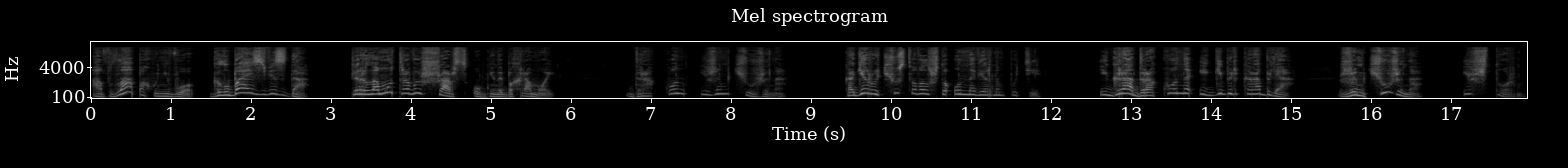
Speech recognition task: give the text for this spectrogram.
а в лапах у него голубая звезда, перламутровый шар с огненной бахромой. Дракон и жемчужина. Кагеру чувствовал, что он на верном пути. Игра дракона и гибель корабля, жемчужина и шторм.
